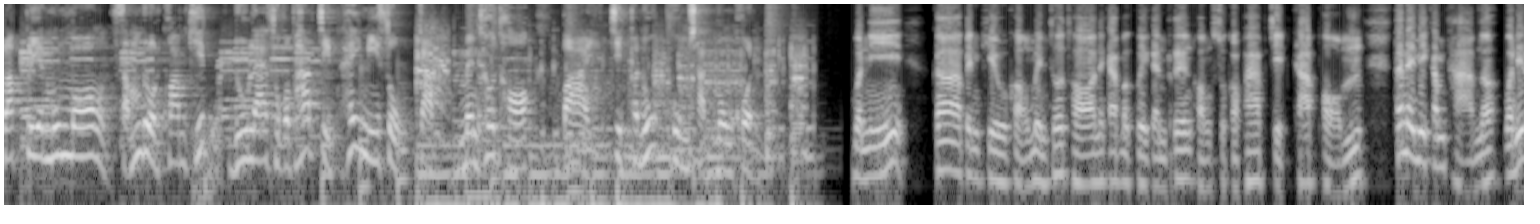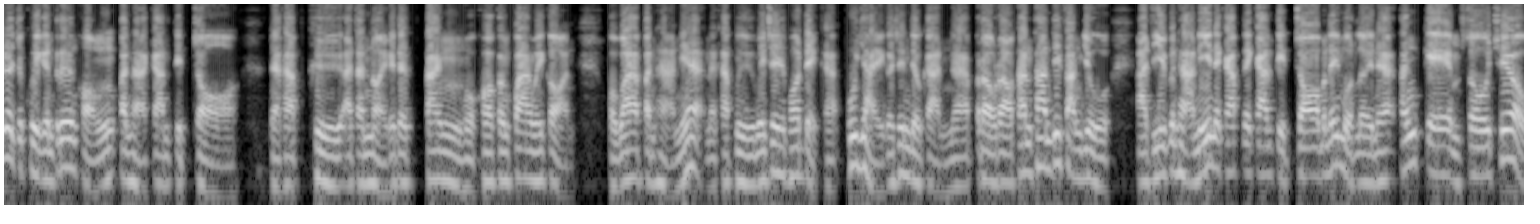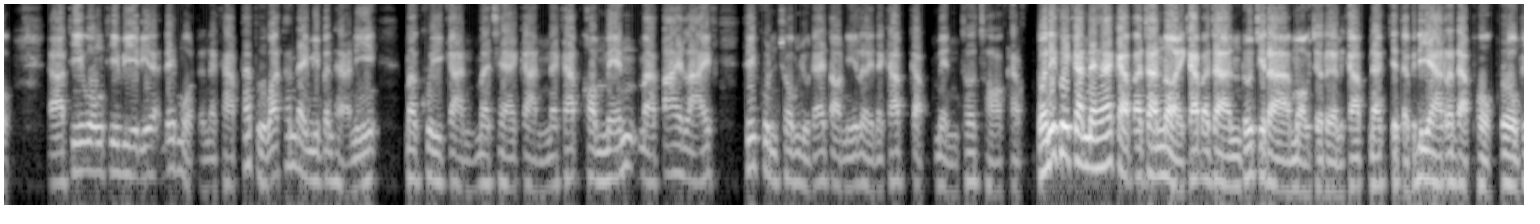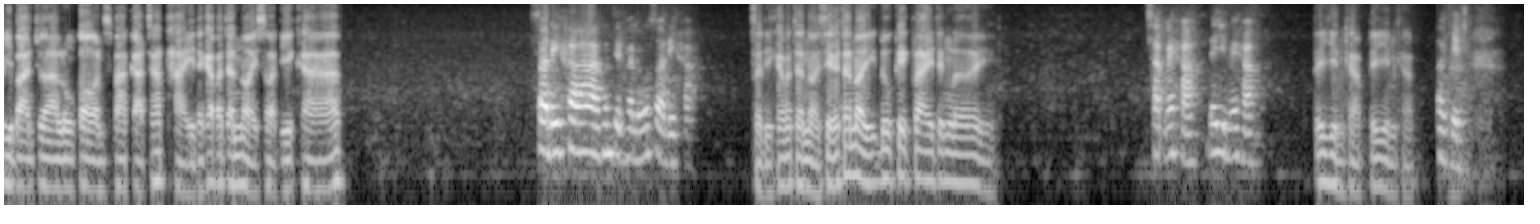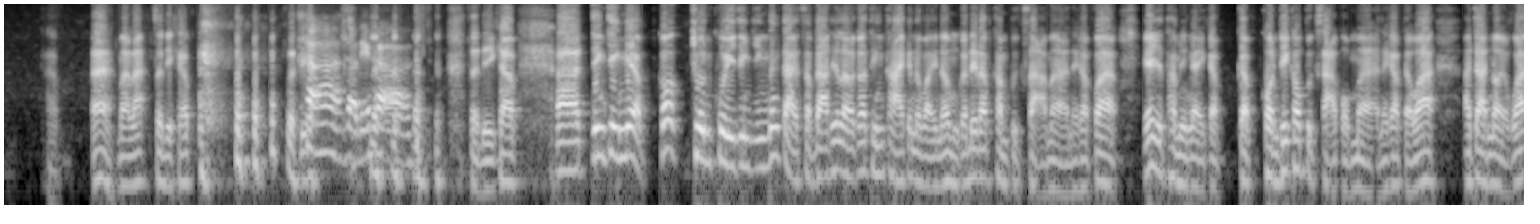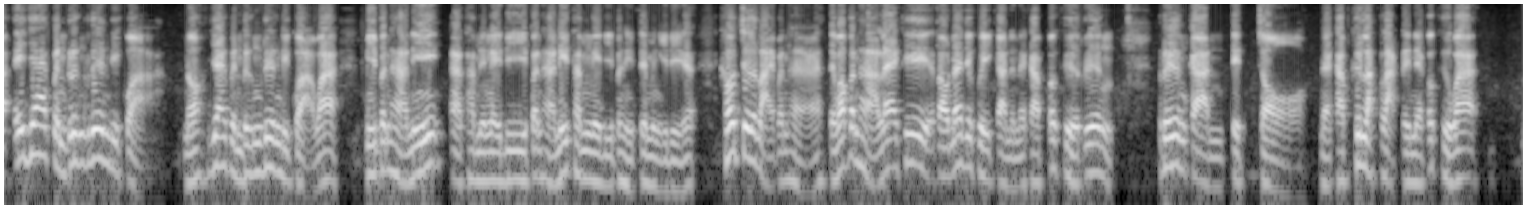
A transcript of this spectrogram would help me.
ปรับเปลี่ยนมุมมอง สำรวจความคิด ดูแลสุขภาพจิตให้มีสุขกับ Mental Talk by จิตพนุภูมิฉันมงคล วันนี้ก็เป็นคิวของ Mental Talk นะครับมาคุยกันเรื่องของสุขภาพจิตครับผมท่านใดมีคำถามเนาะวันนี้เราจะคุยกันเรื่องของปัญหาการติดจอนะครับคืออาจารย์หน่อยก็จะตั้งหัวข้อกว้างๆไว้ก่อน เพราะว่าปัญหาเนี้ยนะครับมือไม่ใช่เฉพาะเด็กครับผู้ใหญ่ก็เช่นเดียวกันนะครับเราเราท่านท่านที่ฟังอยู่ อาจจะมีปัญหานี้นะครับในการติดจอมันได้หมดเลยนะฮะทั้งเกมโซเชียลทีวงทีวีนี่ได้หมดนะครับ ถ้าเผื่อว่าท่านใดมีปัญหานี้มาคุยกันมาแชร์กันนะครับคอมเมนต์มาใต้ไลฟ์ที่คุณชมอยู่ได้ตอนนี้เลยนะครับกับ Mental Talk ครับวันนี้คุยกันนะฮะกับอาจารย์หน่อยครับอาจารย์รุจิราหมอกเจริญครับนักจิตวิทยาระดับ 6 โรงพยาบาลจุฬาลงกรณ์สภากาชาดไทยนะครับอาจารย์หน่อยสวัสดีครับ สวัสดีค่ะ คุณจิตรพานุสวัสดีค่ะ สวัสดีครับอาจารย์หน่อยเสียงอาจารย์หน่อยดูไกลๆจังเลย ชัดไหมคะ ได้ยินไหมคะได้ยินครับได้ยินครับโอเคครับอ่ามาละสวัสดีครับสวัสดีค่ะสวัสดีค่ะ สวัสดีครับอ่าจริง ๆ เนี่ยก็ชวนคุยจริง ๆ ตั้งแต่สัปดาห์ที่เราก็ทิ้งท้ายกันเอาไว้เนอะผมก็ได้รับคำปรึกษามานะครับ ว่าเอ๊ะจะทำยังไงกับกับคนที่เขาปรึกษาผมมานะครับ แต่ว่าอาจารย์หน่อยบอกว่าเอ๊ะแยกเป็นเรื่องๆดีกว่า เนาะแยกเป็นเรื่องๆดีกว่าว่า มีปัญหานี้อะทำยังไงดี ปัญหานี้ทำยังไงดีปัญหาเต็มยังไงดีฮะเขาเจอหลายปัญหา แต่ว่าปัญหาแรกที่เราน่าจะคุยกันนะครับ ก็คือเรื่องเรื่องการติดจอนะครับ คือหลักๆเลยเนี่ยก็คือว่า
